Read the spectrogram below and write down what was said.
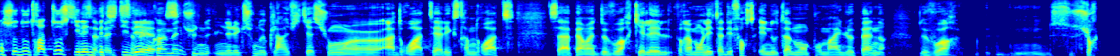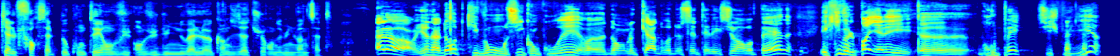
on se doutera tous qu'il a une Ça va petite être- idée. Ça va euh, quand même être une, une élection de clarification euh, à droite et à l'extrême droite. Ça va permettre de voir quel est vraiment l'état des forces, et notamment pour Marine Le Pen, de voir mm, sur quelle force elle peut compter en vue, en vue d'une nouvelle candidature en 2027. Alors, il y en a d'autres qui vont aussi concourir euh, dans le cadre de cette élection européenne et qui ne veulent pas y aller euh, groupés, si je puis dire.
